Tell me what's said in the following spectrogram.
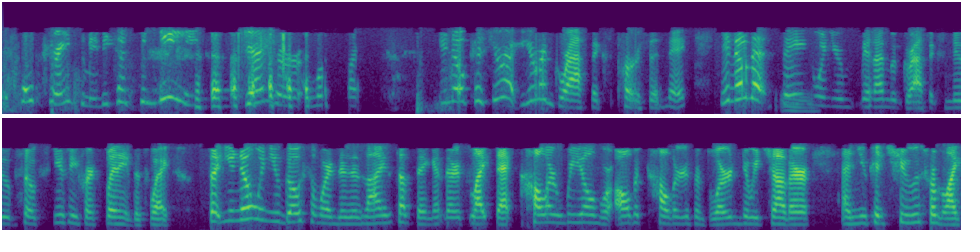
It's so strange to me because to me, gender looks like you know because you're a, you're a graphics person nick you know that thing Mm. when you're and i'm a graphics noob so excuse me for explaining it this way but you know when you go somewhere to design something and there's like that color wheel where all the colors are blurred into each other and you can choose from like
